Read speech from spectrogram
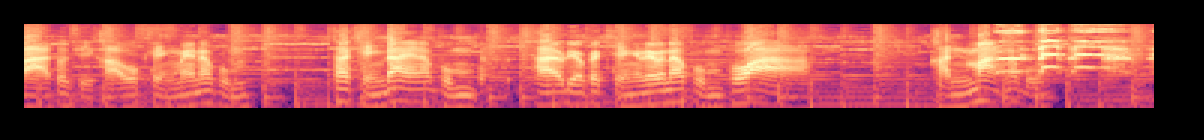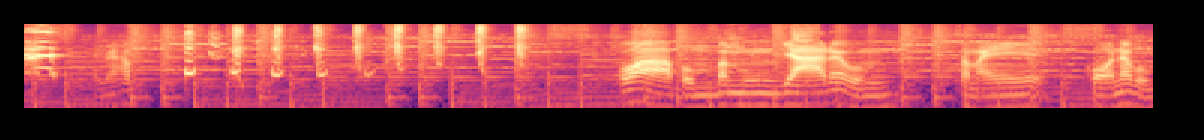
ปลาตัวสีขาวแข่งไหมนะผม ถ้าแข่งได้นะผมพาเรียวไปแข่งแล้วนะผมเพราะว่า ขันมากนะผม เห็นไหมครับ เพราะว่าผมบำรุงยาด้วยผมสมัยก่อนนะผม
